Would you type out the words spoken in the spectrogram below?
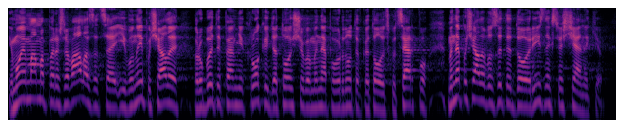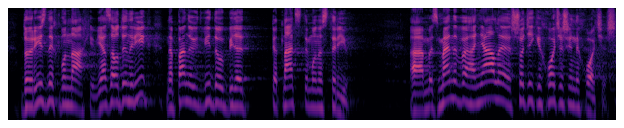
І моя мама переживала за це, і вони почали робити певні кроки для того, щоб мене повернути в католицьку церкву. Мене почали возити до різних священиків, до різних монахів. Я за один рік, напевно, відвідав біля 15 монастирів. З мене виганяли, що тільки хочеш і не хочеш.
